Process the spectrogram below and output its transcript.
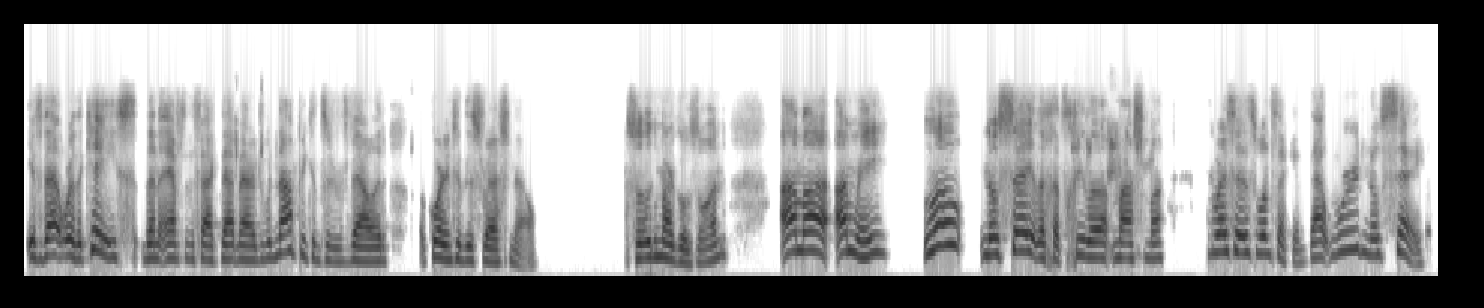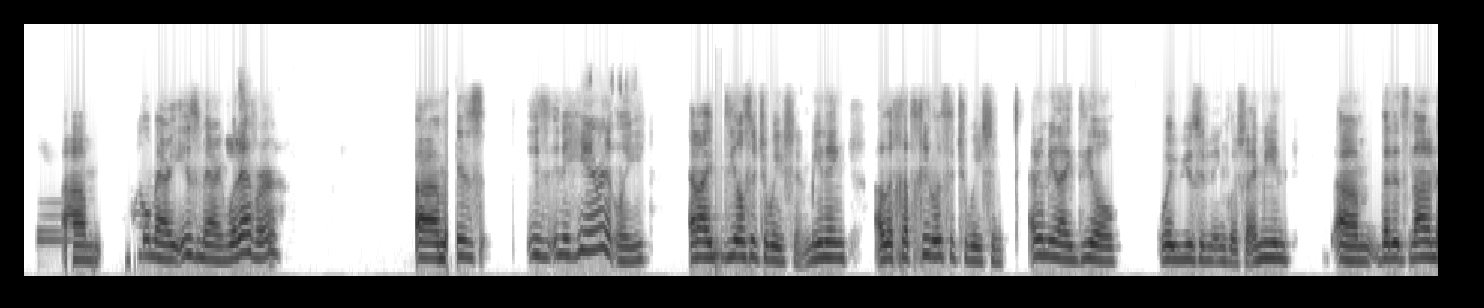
if that were the case, then after the fact, that marriage would not be considered valid according to this rationale. So the Gemara goes on. Ama Amri lo no say lechatchila mashma. I say this one second. That word no say, um, will marry, is marrying, whatever, um, is is inherently an ideal situation, meaning a situation. I don't mean ideal the way we use it in English. I mean um, that it's not an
